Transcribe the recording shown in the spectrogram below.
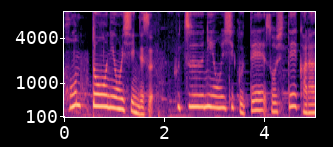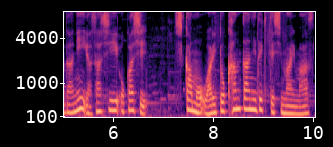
本当に美味しいんです。普通に美味しくてそして体に優しいお菓子。しかも割と簡単にできてしまいます。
